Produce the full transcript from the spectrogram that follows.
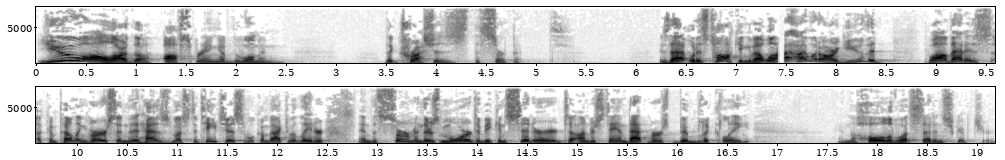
You all are the offspring of the woman that crushes the serpent. Is that what it's talking about? Well, I would argue that while that is a compelling verse and it has much to teach us, we'll come back to it later in the sermon, there's more to be considered to understand that verse biblically and the whole of what's said in Scripture.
